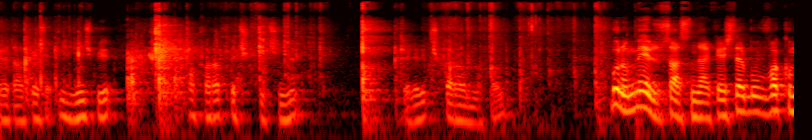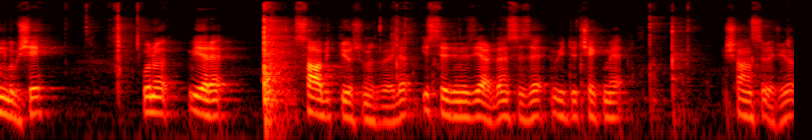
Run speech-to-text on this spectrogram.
Evet arkadaşlar ilginç bir aparat da çıktı içinden. Şöyle bir çıkaralım bakalım. Bunun mevzusu aslında arkadaşlar bu vakumlu bir şey. Bunu bir yere sabitliyorsunuz böyle. İstediğiniz yerden size video çekme şansı veriyor.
